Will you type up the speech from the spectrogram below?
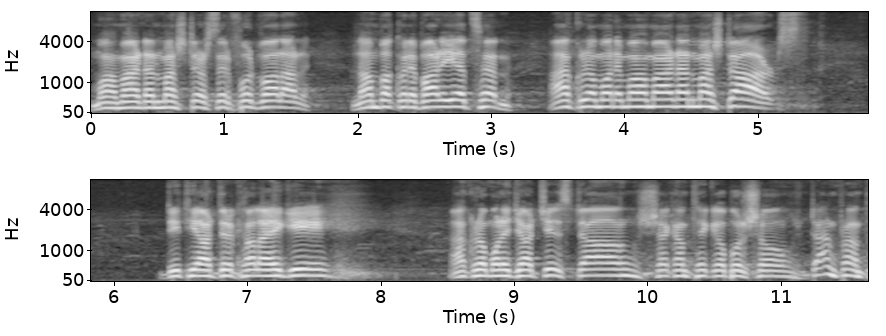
মোহামেডান মাস্টার্সের ফুটবলার লম্বা করে বাড়িয়েছেন আক্রমণে মোহামেডান মাস্টার্স। দ্বিতীয়ার্ধের খেলায় গিয়ে আক্রমণে যাওয়ার চেষ্টা সেখান থেকে অবশ্য ডান প্রান্ত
